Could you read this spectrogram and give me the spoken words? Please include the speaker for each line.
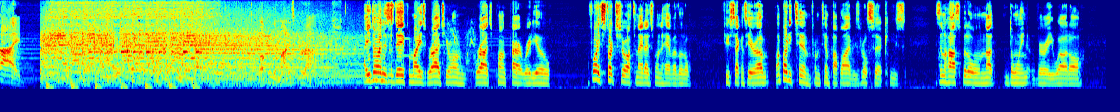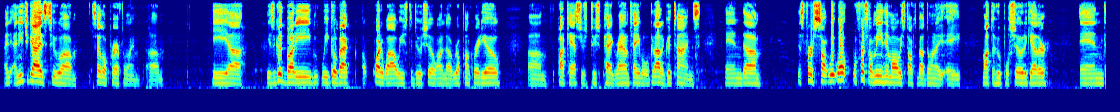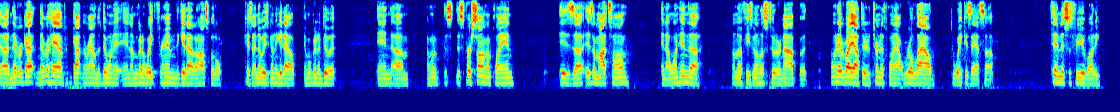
Speaker 1: monoxide. Welcome to Mottey's Garage.
Speaker 2: How you doing? This is Dave from Mottey's Garage here on Garage Punk Pirate Radio. Before I start the show off tonight, I just wanted to have a little few seconds here. Um, my buddy Tim from Tim Pop Live is real sick. He's he's in the hospital not doing very well at all. I, I need you guys to um, say a little prayer for him. Um, he uh, he's a good buddy. We go back quite a while. We used to do a show on uh, Real Punk Radio. Um, the podcasters Douchebag Roundtable. A lot of good times. And um, this first song, we well, well, first of all, me and him always talked about doing a, a the Hoople show together, and uh, never got, never have gotten around to doing it. And I'm going to wait for him to get out of the hospital because I know he's going to get out, and we're going to do it. And um, I'm going to this this first song I'm playing is uh, is a Mott song, and I want him to. I don't know if he's going to listen to it or not, but I want everybody out there to turn this one out real loud to wake his ass up. Tim, this is for you, buddy.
